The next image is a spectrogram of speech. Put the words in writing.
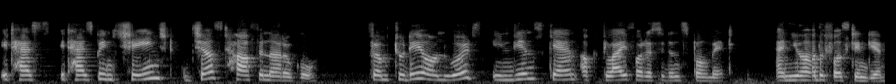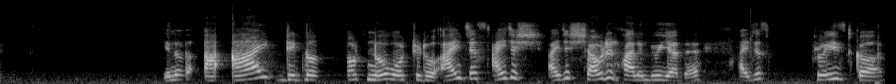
it has it has been changed just half an hour ago. From today onwards, Indians can apply for residence permit, and you are the first Indian. You know, I, I did not not know what to do. I just, I just, I just shouted hallelujah there. I just praised God,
